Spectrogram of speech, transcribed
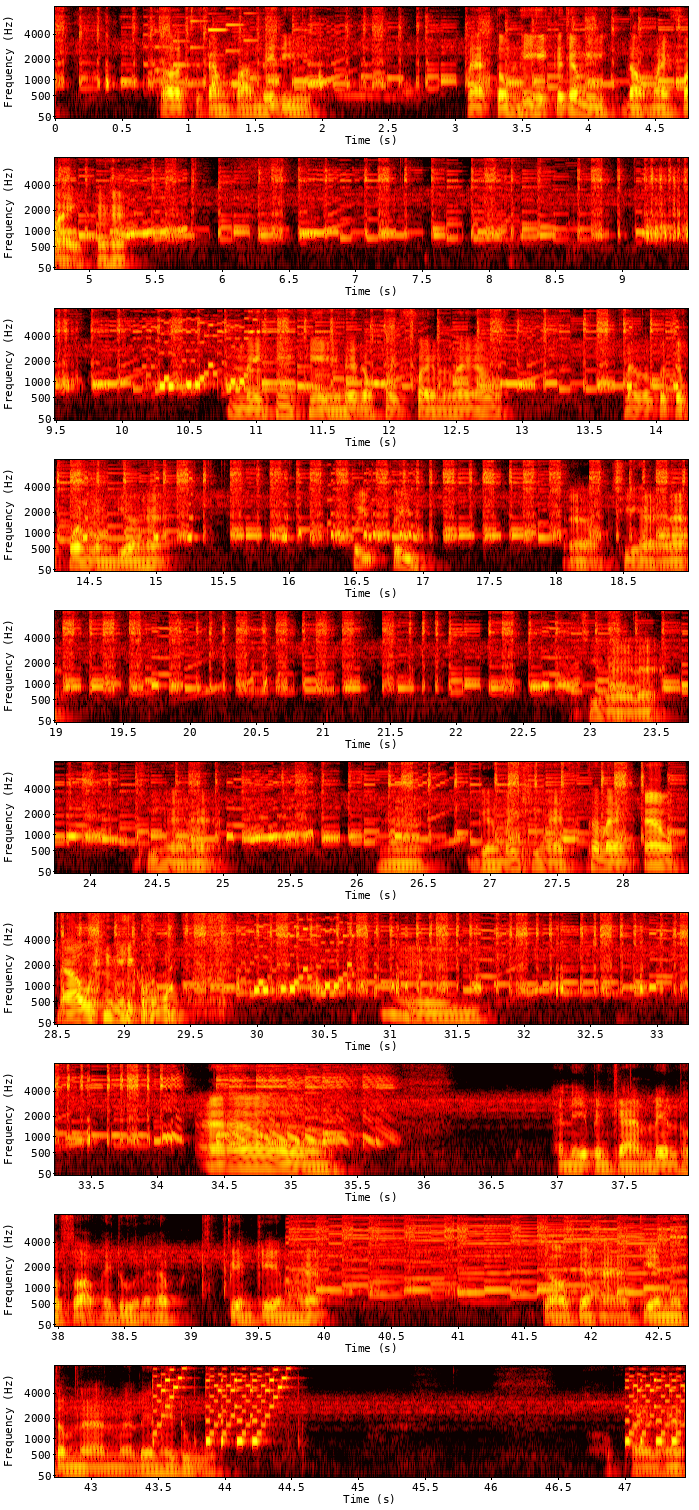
90 ก็จะจำความได้ดี และตรงนี้ก็จะมีดอกไม้ไฟนะฮะ นี่ได้ดอกไม้ไฟมาแล้ว แล้วเราก็จะพ่นอย่างเดียวฮะอุ้ยอุ้ยอ่าชี้หายนะชี้หายนะชี้หายนะอืมยังไม่ชี้หายเท่าไหร่อ้าวดาววิ่งหนีกูอ้าวอันนี้เป็นการเล่นทดสอบให้ดูนะครับ เปลี่ยนเกมนะฮะ เราจะหาเกมในตำนานมาเล่นให้ดูออกไปนะฮะ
